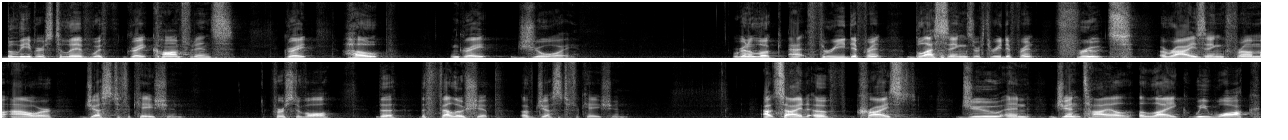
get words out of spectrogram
believers to live with great confidence, great hope, and great joy. We're going to look at three different blessings or three different fruits arising from our justification. First of all, the, the fellowship of justification. Outside of Christ, Jew and Gentile alike, we walk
